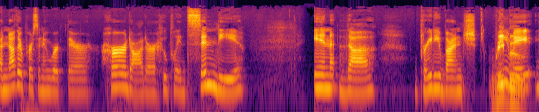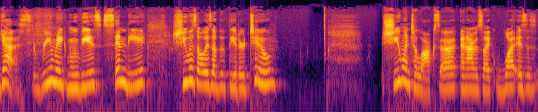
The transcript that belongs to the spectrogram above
another person who worked there, her daughter, who played Cindy in the Brady Bunch Reboot. remake. Yes, remake movies. Cindy, she was always at the theater too. She went to LACHSA, and I was like, "What is this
